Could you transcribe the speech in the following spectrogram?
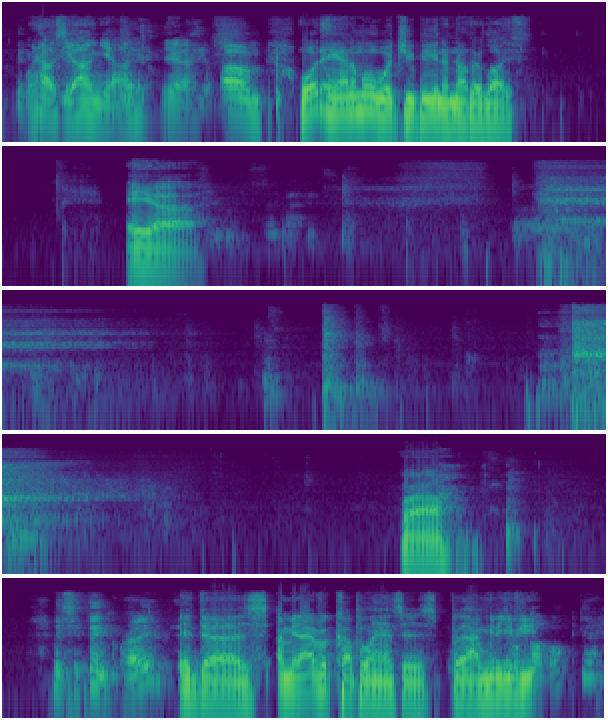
when I was young, young. Yeah. um, what animal would you be in another life? A uh, Wow, Makes you think, right? it does. I mean, I have a couple answers, but I'm gonna give A you. couple. Yeah.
